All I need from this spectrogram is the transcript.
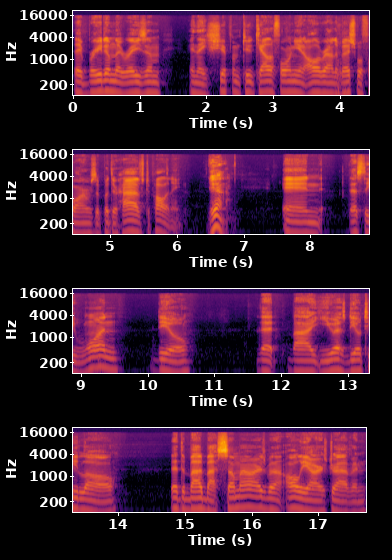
They breed them, they raise them, and they ship them to California and all around the vegetable farms to put their hives to pollinate. Yeah. And that's the one deal that by U.S. DOT law that abide by some hours, but not all the hours driving.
